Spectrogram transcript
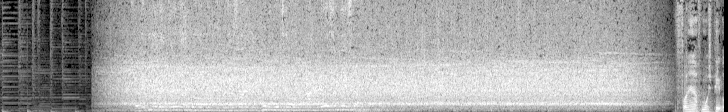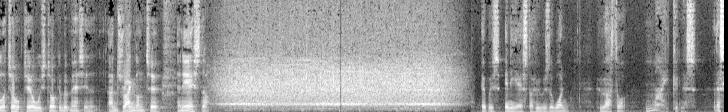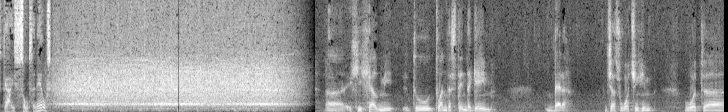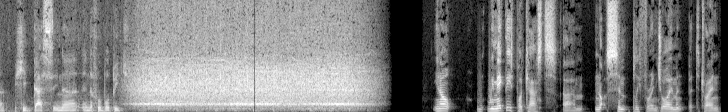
Funny enough, most people I talk to always talk about Messi. I drag them to Iniesta. It was Iniesta who was the one who I thought, my goodness, this guy's something else. Uh, he helped me to, to understand the game better. Just watching him, what uh, he does in, a, in the football pitch. You know, we make these podcasts um, not simply for enjoyment, but to try and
